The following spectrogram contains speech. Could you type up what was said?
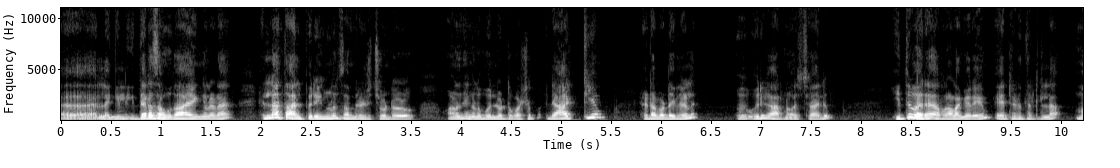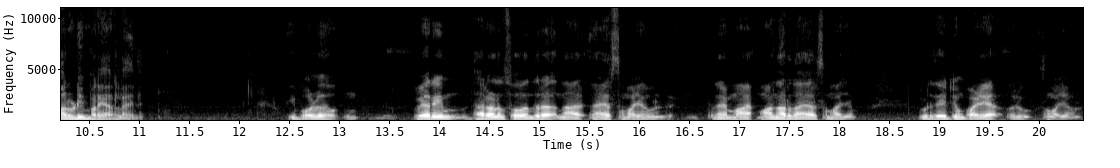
അല്ലെങ്കിൽ ഇതര സമുദായങ്ങളുടെ എല്ലാ താല്പര്യങ്ങളും സംരക്ഷിച്ചുകൊണ്ട് ആണ് ഞങ്ങൾ മുന്നോട്ട് പക്ഷെ രാഷ്ട്രീയം ഇടപെടലുകൾ ഒരു കാരണവശാലും ഇതുവരെ എറണാകുളം ഏറ്റെടുത്തിട്ടില്ല. മറുപടിയും പറയാറില്ല അതിന്. ഇപ്പോൾ വേറെയും ധാരാളം സ്വതന്ത്ര നായർ സമാജങ്ങളുണ്ട്. പിന്നെ മാന്നാർ നായർ സമാജം ഇവിടുത്തെ ഏറ്റവും പഴയ ഒരു സമാജമാണ്.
